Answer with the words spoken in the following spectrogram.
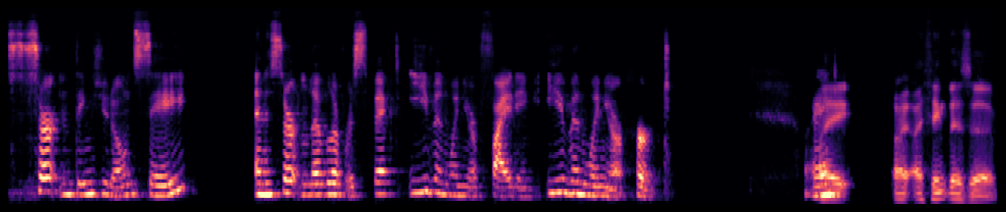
certain things you don't say and a certain level of respect, even when you're fighting, even when you're hurt. Right? I, I, I think there's a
